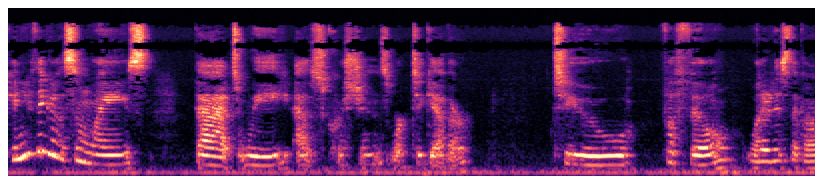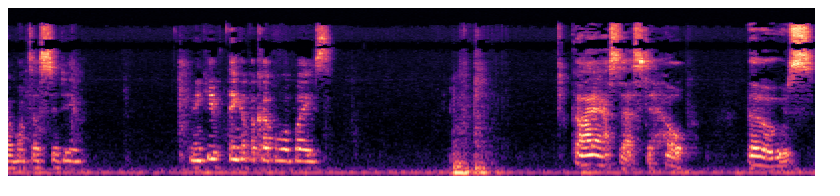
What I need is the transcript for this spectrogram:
Can you think of some ways that we as Christians work together to fulfill what it is that God wants us to do? Can you think of a couple of ways? God asks us to help those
